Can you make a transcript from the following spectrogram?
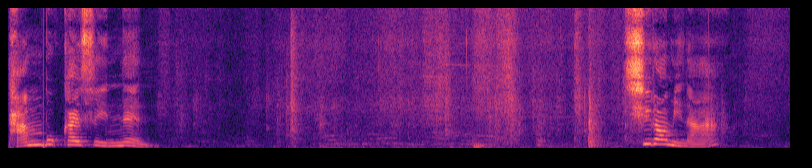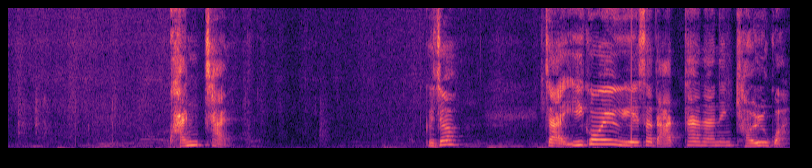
반복할 수 있는 실험이나 관찰. 그죠? 자, 이거에 의해서 나타나는 결과.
